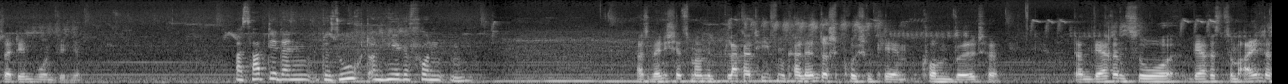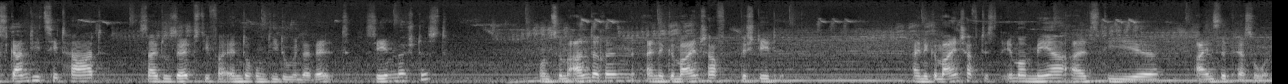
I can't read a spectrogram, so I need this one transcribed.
seitdem wohnen wir hier. Was habt ihr denn gesucht und hier gefunden? Also wenn ich jetzt mal mit plakativen Kalendersprüchen käme, kommen wollte, dann wären so, wäre es zum einen das Gandhi-Zitat, sei du selbst die Veränderung, die du in der Welt sehen möchtest. Und zum anderen, eine Gemeinschaft besteht, eine Gemeinschaft ist immer mehr als die Einzelperson.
